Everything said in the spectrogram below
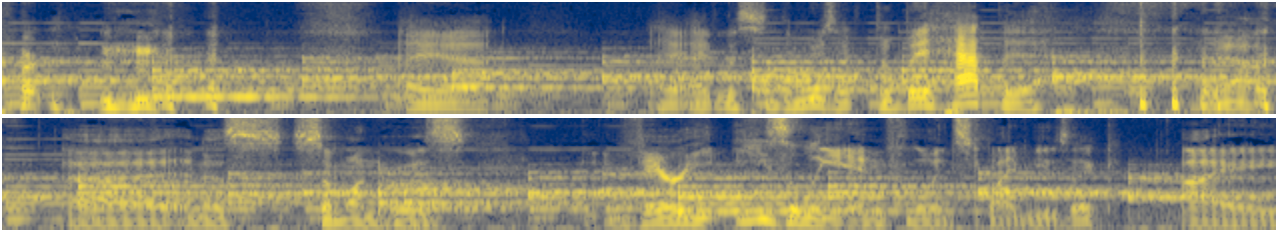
important. I, uh, I, I listen to music to be happy. yeah. Uh, and as someone who is very easily influenced by music, I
